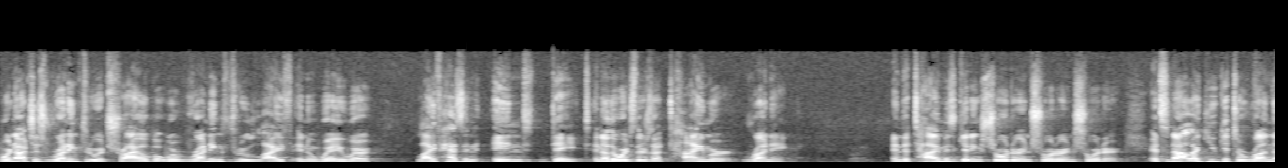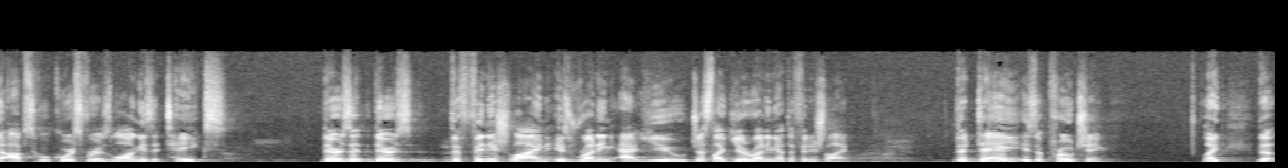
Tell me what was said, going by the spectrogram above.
we're not just running through a trial, but we're running through life in a way where life has an end date. In other words, there's a timer running. And the time is getting shorter and shorter and shorter. It's not like you get to run the obstacle course for as long as it takes. There's a there's the finish line is running at you just like you're running at the finish line. The day is approaching. Like the,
